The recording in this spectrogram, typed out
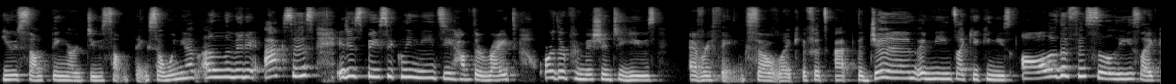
use something or do something. So when you have unlimited access, it just basically means you have the right or the permission to use everything. So like if it's at the gym, it means like you can use all of the facilities, like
